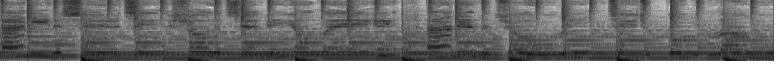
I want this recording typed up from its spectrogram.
爱你的事情说了千遍有回应，岸边的丘陵气质不变老如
